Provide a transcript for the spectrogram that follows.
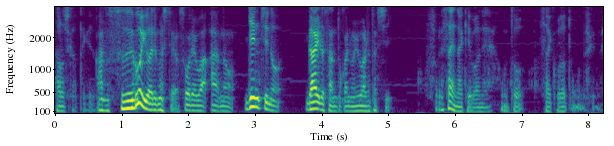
楽しかったけど。あのすごい言われましたよそれはあの現地のガイドさんとかにも言われたしそれさえなければね、本当最高だと思うんですけどね。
